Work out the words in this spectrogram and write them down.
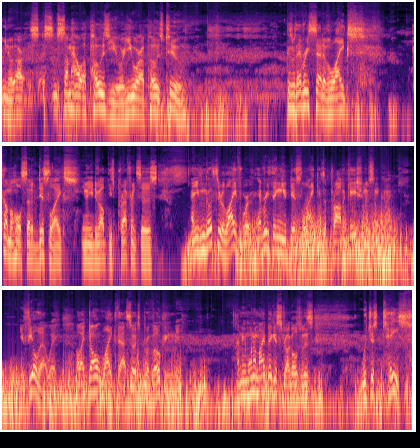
you know are somehow oppose you or you are opposed to. Because with every set of likes come a whole set of dislikes. You know, you develop these preferences, and you can go through life where everything you dislike is a provocation of some kind. You feel that way. Oh, I don't like that, so it's provoking me. I mean, one of my biggest struggles was with just taste.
